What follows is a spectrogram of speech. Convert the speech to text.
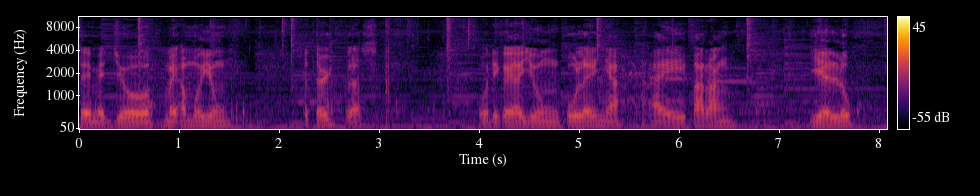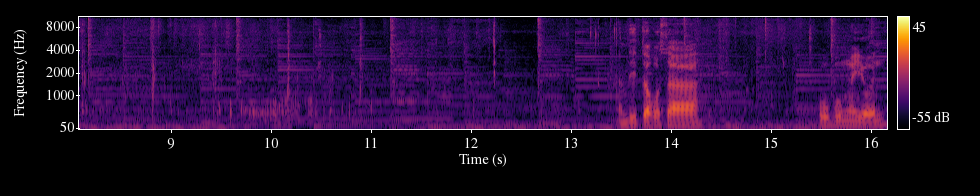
kasi medyo may amoy yung sa third class. O di kaya yung kulay niya ay parang yellow. Andito ako sa kubo ngayon.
